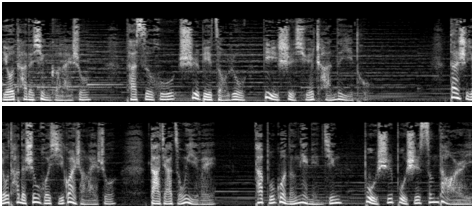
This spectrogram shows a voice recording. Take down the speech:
由他的性格来说，他似乎势必走入避世学禅的意图；但是由他的生活习惯上来说，大家总以为他不过能念念经、布施布施僧道而已。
